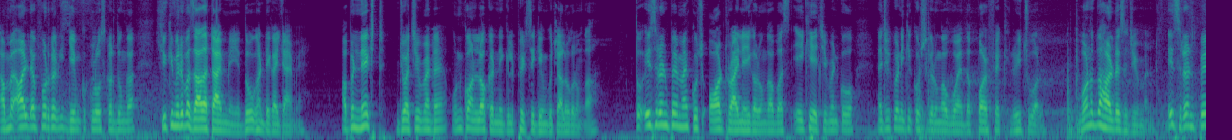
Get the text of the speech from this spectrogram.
अब मैं अल्ट एफोर करके गेम को क्लोज कर दूँगा, क्योंकि मेरे पास ज़्यादा टाइम नहीं है, दो घंटे का ही टाइम है। अब नेक्स्ट जो अचीवमेंट है, उनको अनलॉक करने के लिए फिर से गेम को चालू करूँगा। तो इस रन पे मैं कुछ और ट्राई नहीं करूँगा, बस एक ही अचीवमेंट को अचीव करने की कोशिश करूँगा, वो है the perfect ritual one of the hardest achievement इस रन पे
